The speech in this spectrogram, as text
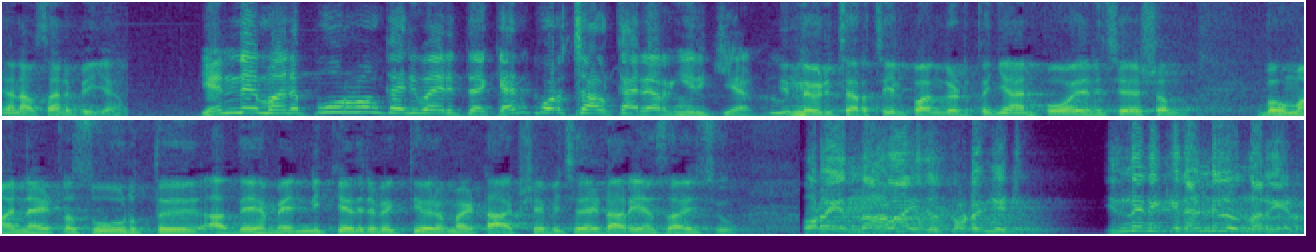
ഞാൻ അവസാനിപ്പിക്കാം. എന്നെ മനഃപൂർവം കരിവാരിത്തേക്കാൻ കുറച്ച് ആൾക്കാർ ഇറങ്ങിയിരിക്കുകയാണ്. ഇന്ന് ഒരു ചർച്ചയിൽ പങ്കെടുത്ത് ഞാൻ പോയതിനു ശേഷം ബഹുമാനായിട്ടുള്ള സുഹൃത്ത് അദ്ദേഹം എനിക്കെതിരെ വ്യക്തിപരമായിട്ട് ആക്ഷേപിച്ചതായിട്ട് അറിയാൻ സാധിച്ചു. കുറെ നാളായി ഇത് തുടങ്ങിയിട്ട്. ഇന്ന് എനിക്ക് രണ്ടിലൊന്നറിയണം.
